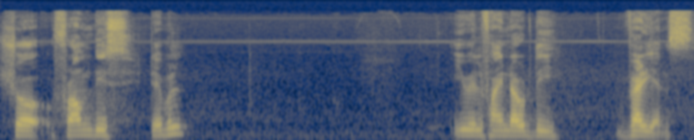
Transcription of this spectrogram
So, from this table you will find out the variance.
